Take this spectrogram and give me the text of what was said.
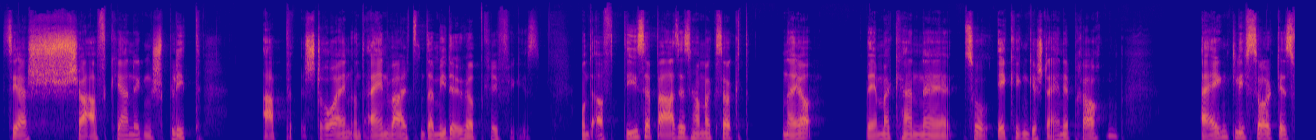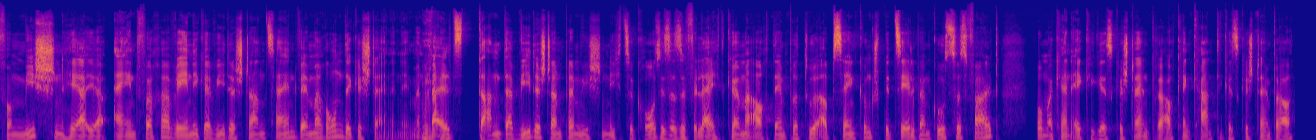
sehr scharfkernigen Split abstreuen und einwalzen, damit er überhaupt griffig ist. Und auf dieser Basis haben wir gesagt, naja, wenn wir keine so eckigen Gesteine brauchen, eigentlich sollte es vom Mischen her ja einfacher, weniger Widerstand sein, wenn wir runde Gesteine nehmen, mhm. weil dann der Widerstand beim Mischen nicht so groß ist. Also vielleicht können wir auch Temperaturabsenkung, speziell beim Gussasphalt, wo man kein eckiges Gestein braucht, kein kantiges Gestein braucht,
